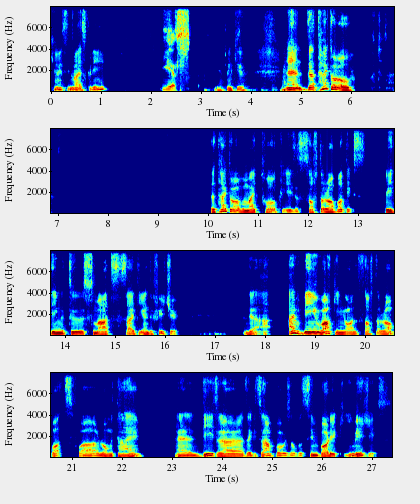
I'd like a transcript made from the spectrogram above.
Can you see my screen? Yes. Yeah, thank you. And the title of the title of my talk is Soft Robotics, Leading to Smart Society and the Future. The, uh, I've been working on soft robots for a long time, and these are the examples of symbolic images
